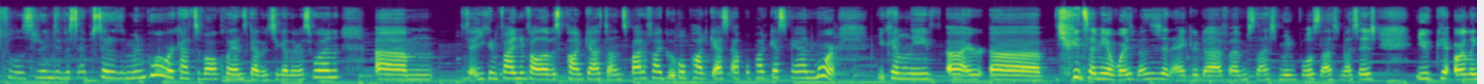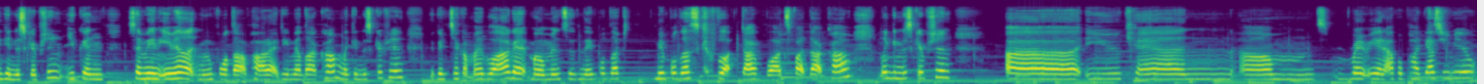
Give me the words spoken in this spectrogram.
Thanks for listening to this episode of the Moonpool, where cats of all clans gather together as one. Um, you can find and follow this podcast on Spotify, Google Podcasts, Apple Podcasts, and more. You can leave, uh, uh, you can send me a voice message at anchor.fm slash moonpool slash message, you can, or link in description. You can send me an email at moonpool.pod at gmail.com, link in description. You can check out my blog at moments of mapledusk.blogspot.com, link in description. Uh, you can um, write me an Apple Podcast review.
